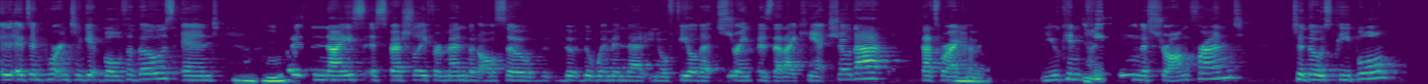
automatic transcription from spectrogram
it, it's important to get both of those and mm-hmm. it's nice especially for men but also the, the, the women that you know feel that strength is that i can't show that that's where i come in you can keep being the strong friend to those people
